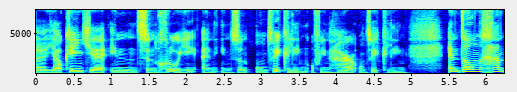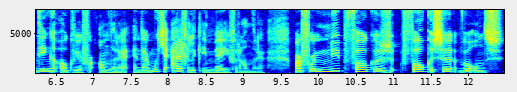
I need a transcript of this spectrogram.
uh, jouw kindje in zijn groei en in zijn ontwikkeling of in haar ontwikkeling. En dan gaan dingen ook weer veranderen. En daar moet je eigenlijk in mee veranderen. Maar voor nu focus, focussen we ons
